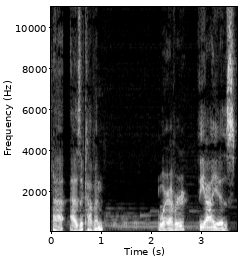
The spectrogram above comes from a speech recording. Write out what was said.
uh, as a coven, wherever the eye is,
